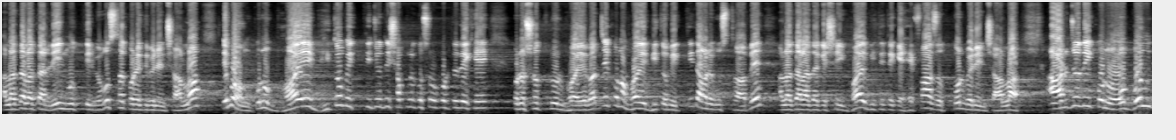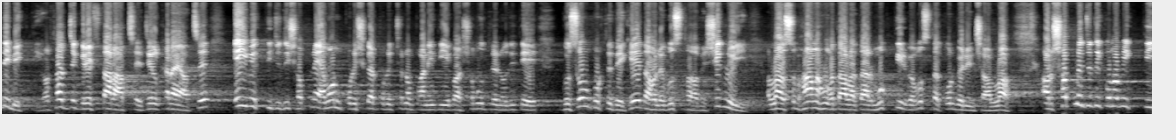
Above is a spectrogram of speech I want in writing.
আল্লাহ তালা তার ঋণ মুক্তির ব্যবস্থা করে দেবেন ইনশাআল্লাহ। এবং কোনো ভয়ে ভীত ব্যক্তি যদি স্বপ্নে গোসল করতে দেখে, কোনো শত্রুর ভয়ে বা যে কোনো ভয়ে ভীত ব্যক্তি, তাহলে বুঝতে হবে আল্লাহ তালা তাকে সেই ভয় ভীতি থেকে হেফাজত করবেন ইনশাআল্লাহ। আর যদি কোনো বন্দি ব্যক্তি অর্থাৎ যে গ্রেফতার আছে, জেলখানায় আছে, এই ব্যক্তি যদি স্বপ্নে এমন পরিষ্কার পরিচ্ছন্ন পানি দিয়ে বা সমুদ্রে নদীতে গোসল করতে দেখে, তাহলে বুঝতে হবে শীঘ্রই আল্লাহ তাআলা তার মুক্তির ব্যবস্থা করবেন ইনশাআল্লাহ। আর স্বপ্নে যদি কোনো ব্যক্তি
